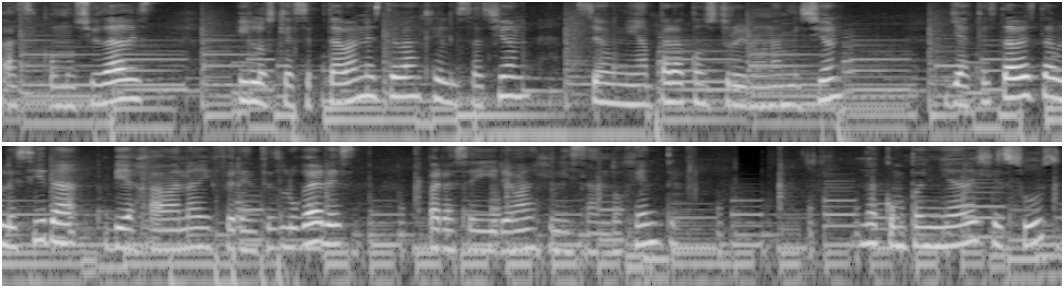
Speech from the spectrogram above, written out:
así como ciudades, y los que aceptaban esta evangelización se unían para construir una misión. Ya que estaba establecida, viajaban a diferentes lugares para seguir evangelizando gente. La compañía de Jesús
